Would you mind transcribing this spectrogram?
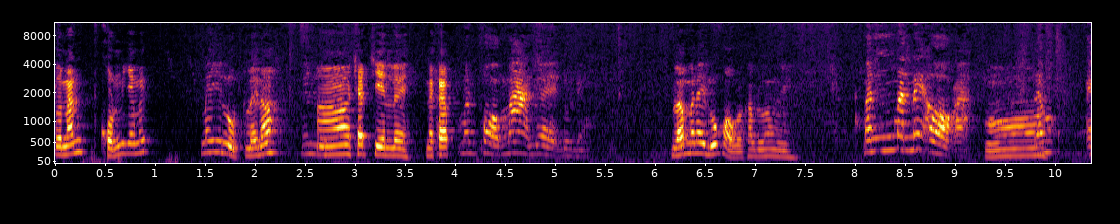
ตัวนั้นขนยังไม่ไม่หลุดเลยเนาะไม่หลุด อ๋อชัดเจนเลยนะครับ มันผอมมากด้วยดูดิแล้วไม่ได้ลุกออกเหรอครับหรือว่าไงมันมันไม่ออกอะ อ๋อแล้ว ไอ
